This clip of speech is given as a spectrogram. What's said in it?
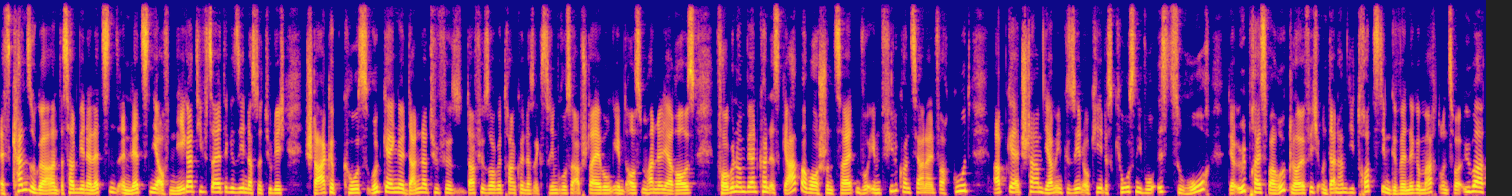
Es kann sogar, und das haben wir in der letzten, im letzten Jahr auf Negativseite gesehen, dass natürlich starke Kursrückgänge dann natürlich für, dafür Sorge tragen können, dass extrem große Abschreibungen eben aus dem Handel heraus vorgenommen werden können. Es gab aber auch schon Zeiten, wo eben viele Konzerne einfach gut abgehatcht haben, die haben eben gesehen, okay, das Kursniveau ist zu hoch, der Ölpreis war rückläufig und dann haben die trotzdem Gewinne gemacht und zwar über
